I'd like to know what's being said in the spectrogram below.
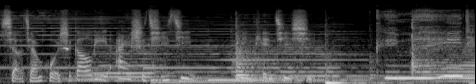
小江火是高丽，爱是奇迹。明天继续。给每一天。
